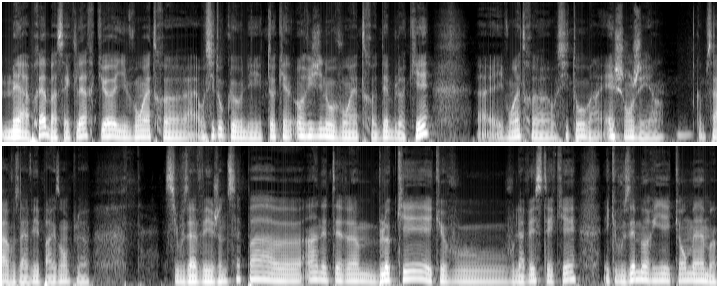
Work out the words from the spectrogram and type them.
Mais après, bah, c'est clair qu'ils vont être, euh, aussitôt que les tokens originaux vont être débloqués, euh, ils vont être euh, aussitôt bah, échangés. Hein. Comme ça, vous avez par exemple si vous avez, je ne sais pas, euh, un Ethereum bloqué et que vous, vous l'avez staké et que vous aimeriez quand même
